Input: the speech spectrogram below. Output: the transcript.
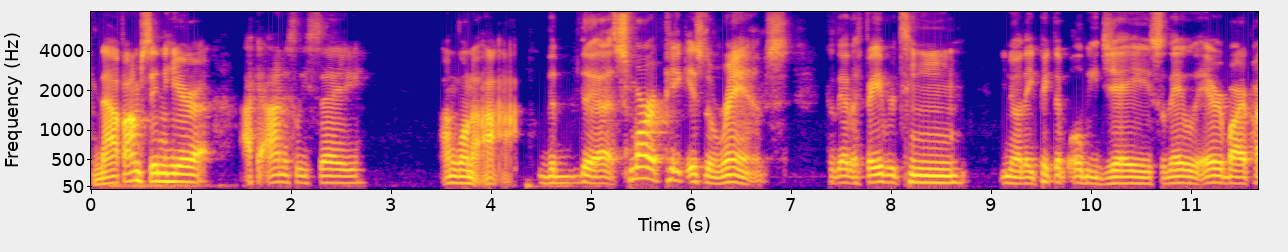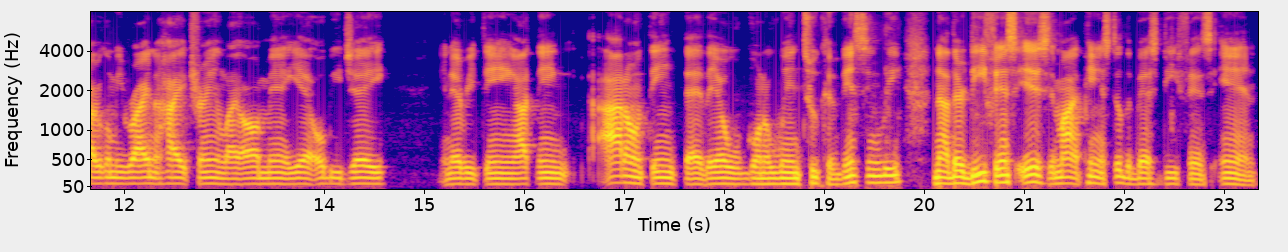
now, if I'm sitting here, I can honestly say I'm gonna the the smart pick is the Rams because they're the favorite team. You know, they picked up OBJ, so they everybody probably gonna be riding the hype train like, oh man, yeah, OBJ and everything. I think I don't think that they're going to win too convincingly. Now, their defense is, in my opinion, still the best defense in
